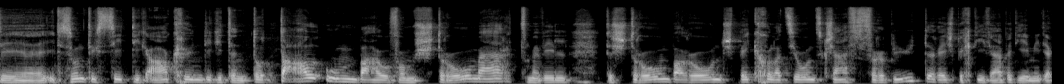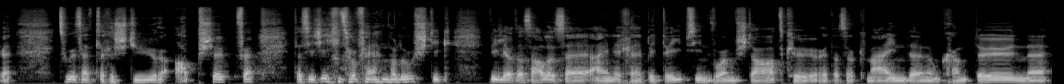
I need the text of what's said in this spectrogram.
die, in der Sonntagszeitung angekündigt, den Totalumbau vom Strommarkt. Man will den Strombaron Spekulationsgeschäft verbieten, respektive eben die mit einer zusätzlichen Steuer abschöpfen. Das ist insofern noch lustig, weil ja das alles äh, eigentlich äh, Betriebe sind, die am Staat gehören, also Gemeinden und Kantone,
